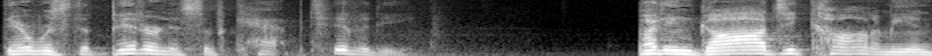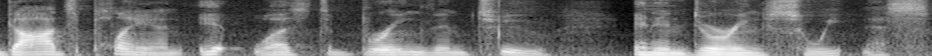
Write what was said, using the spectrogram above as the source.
there was the bitterness of captivity. But in God's economy and God's plan, it was to bring them to an enduring sweetness.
